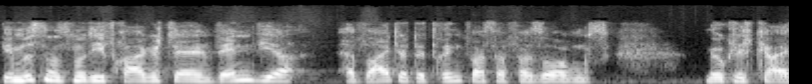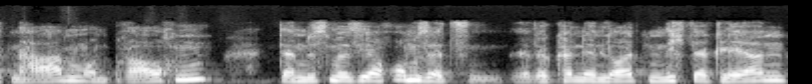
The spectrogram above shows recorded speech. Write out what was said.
wir müssen uns nur die Frage stellen, wenn wir erweiterte Trinkwasserversorgungsmöglichkeiten haben und brauchen, dann müssen wir sie auch umsetzen. Wir können den Leuten nicht erklären,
